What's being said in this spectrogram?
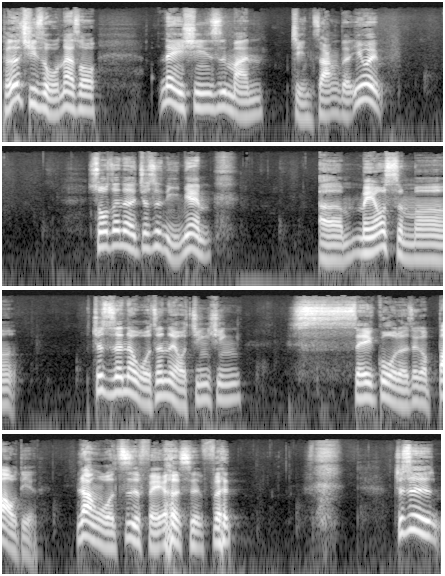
可是其实我那时候。内心是蛮紧张的，因为说真的，就是里面呃没有什么，就是真的，我真的有精心塞过的这个爆点，让我自肥二十分，就是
